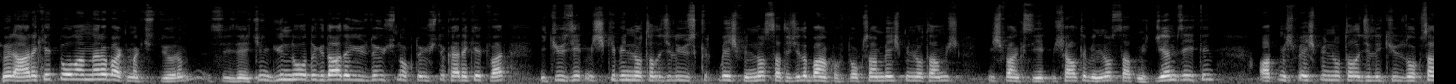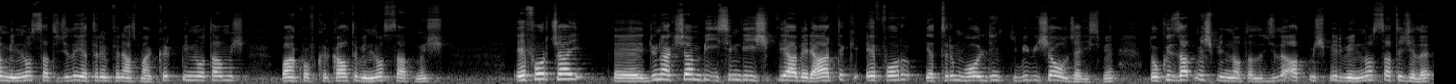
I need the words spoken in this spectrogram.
Şöyle hareketli olanlara bakmak istiyorum sizler için. Gündoğdu Gıda'da %3.3'lük hareket var. 272 bin not alıcılı 145 bin not satıcılı Bankof 95 bin not almış. İş Bankası 76 bin not satmış. Cem Zeytin 65 bin not alıcılı 290 bin not satıcılı Yatırım Finansman 40 bin not almış. Bankof 46 bin not satmış. Efor Çay e, dün akşam bir isim değişikliği haberi. Artık Efor Yatırım Holding gibi bir şey olacak ismi. 960 bin not alıcılı, 61 bin not satıcılı.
